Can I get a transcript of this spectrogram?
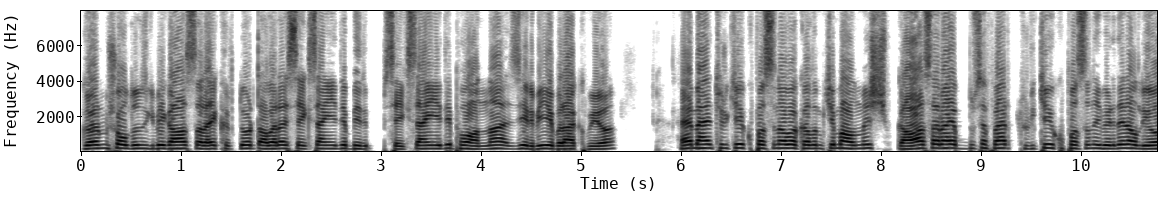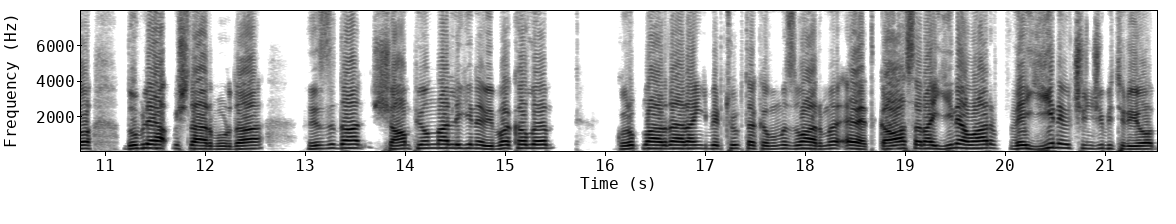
Görmüş olduğunuz gibi Galatasaray 44 averaj 87 bir 87 puanla zirveyi bırakmıyor. Hemen Türkiye Kupası'na bakalım kim almış. Galatasaray bu sefer Türkiye Kupası'nı birden alıyor. Duble yapmışlar burada. Hızlıdan Şampiyonlar Ligi'ne bir bakalım. Gruplarda herhangi bir Türk takımımız var mı? Evet Galatasaray yine var ve yine 3. bitiriyor.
